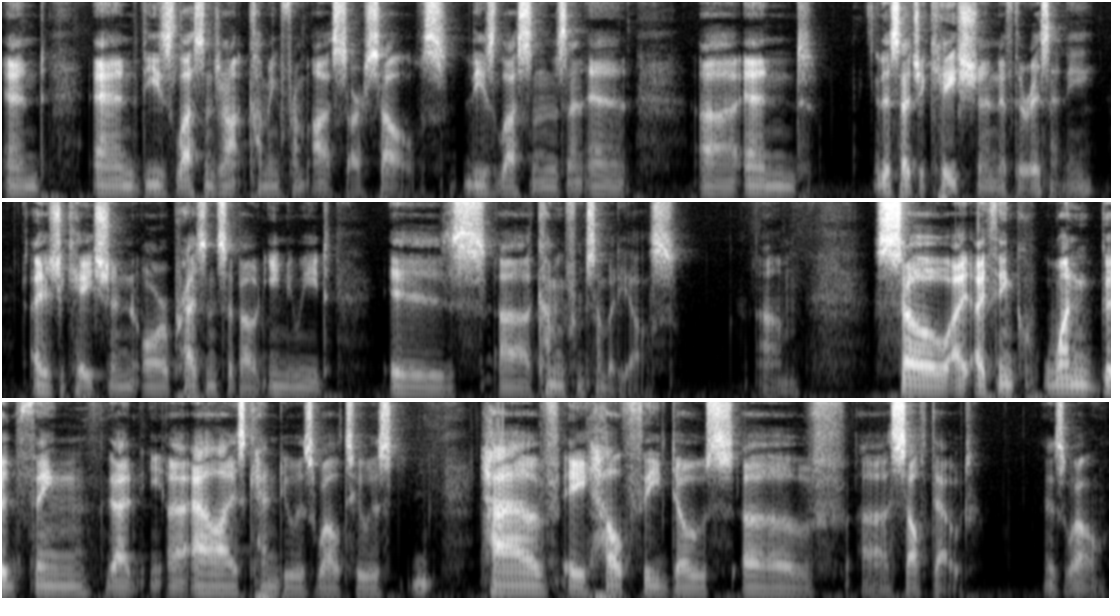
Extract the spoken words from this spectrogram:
And and these lessons are not coming from us ourselves. These lessons and and uh, and this education, if there is any education or presence about Inuit, is uh, coming from somebody else. Um, so I, I, think one good thing that uh, allies can do as well too is have a healthy dose of uh, self doubt as well.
